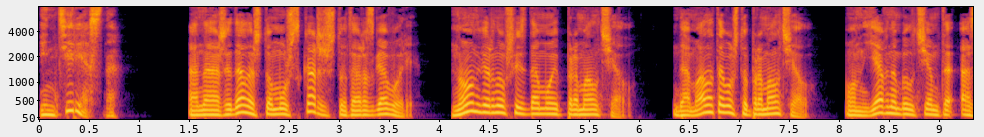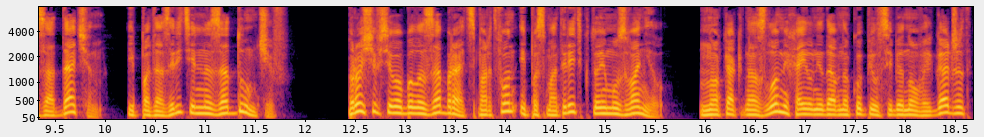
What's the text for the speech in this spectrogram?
«Интересно». Она ожидала, что муж скажет что-то о разговоре, но он, вернувшись домой, промолчал. Да мало того, что промолчал, он явно был чем-то озадачен и подозрительно задумчив. Проще всего было забрать смартфон и посмотреть, кто ему звонил. Но, как назло, Михаил недавно купил себе новый гаджет,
